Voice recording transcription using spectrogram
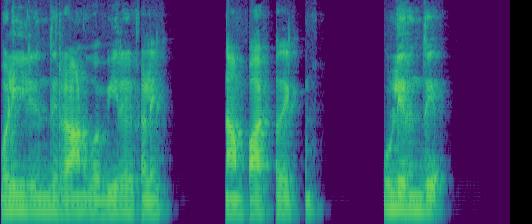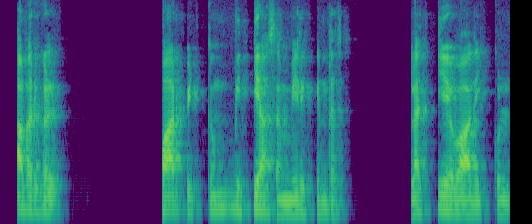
வெளியிலிருந்து இராணுவ வீரர்களை நாம் பார்ப்பதற்கும் உள்ளிருந்து அவர்கள் பார்ப்பிற்கும் வித்தியாசம் இருக்கின்றது. லட்சியவாதிக்குள்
